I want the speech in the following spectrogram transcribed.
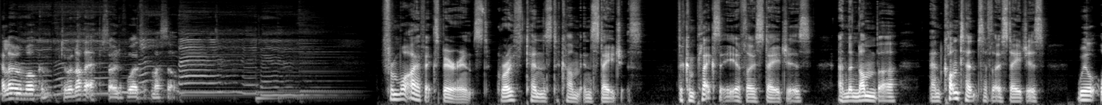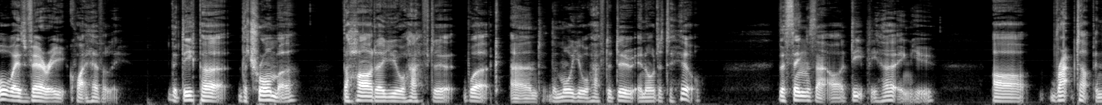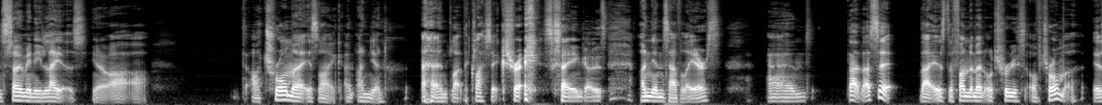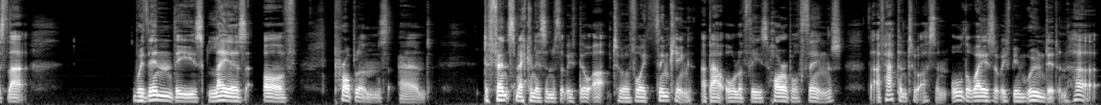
Hello and welcome to another episode of Words with Myself. From what I've experienced, growth tends to come in stages. The complexity of those stages and the number and contents of those stages will always vary quite heavily. The deeper the trauma, the harder you will have to work and the more you will have to do in order to heal. The things that are deeply hurting you are wrapped up in so many layers. You know, our, our, our trauma is like an onion, and like the classic Shrek saying goes, onions have layers, and that that's it. That is the fundamental truth of trauma: is that within these layers of problems and defense mechanisms that we've built up to avoid thinking about all of these horrible things that have happened to us and all the ways that we've been wounded and hurt.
